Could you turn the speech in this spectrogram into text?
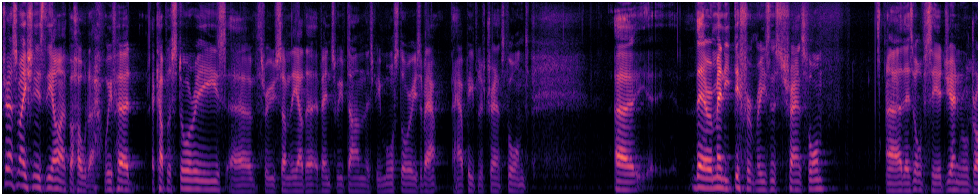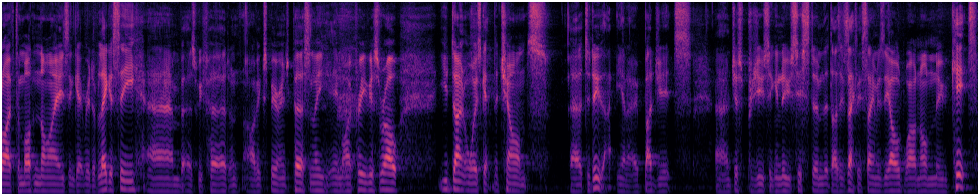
transformation is the eye of beholder. We've heard a couple of stories uh, through some of the other events we've done. There's been more stories about how people have transformed. Uh, there are many different reasons to transform. Uh, there's obviously a general drive to modernize and get rid of legacy, um, but as we've heard and I've experienced personally in my previous role, you don't always get the chance uh, to do that. You know, budgets, uh, just producing a new system that does exactly the same as the old one on new kit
